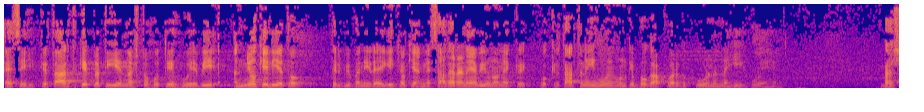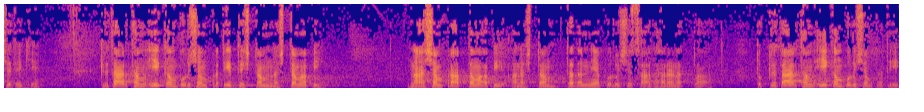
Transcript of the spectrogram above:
ऐसे ही कृतार्थ के प्रति ये नष्ट होते हुए भी अन्यों के लिए तो फिर भी बनी रहेगी, क्योंकि अन्य साधारण है, अभी उन्होंने वो कृतार्थ नहीं हुए उनके भोगाप वर्ग पूर्ण नहीं हुए हैं। भाष्य देखिए, कृतार्थम एकम पुरुषम प्रति दृष्टम नष्टम अपनी नाशम प्राप्तम अपनी अनष्टम, तदन्य पुरुष साधारण तो कृतार्थम एकम पुरुषम प्रति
